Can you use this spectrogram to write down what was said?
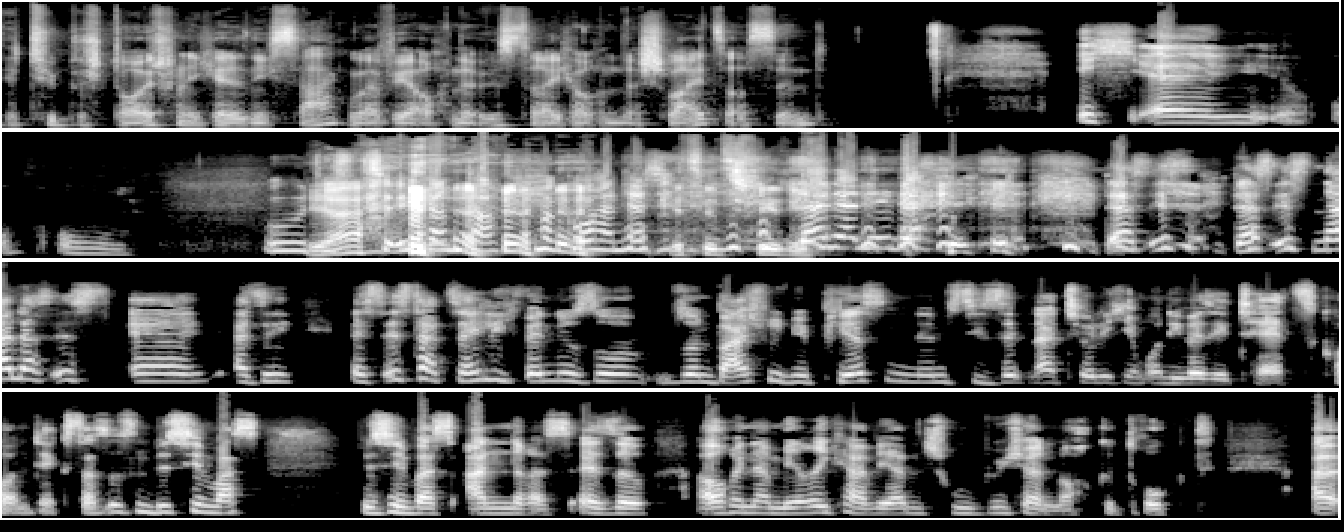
ja, typisch Deutschland? Ich hätte es nicht sagen, weil wir auch in der Österreich, auch in der Schweiz auch sind. Ich, äh, oh, oh. Uh, das ja. Zögern darf man gar nicht. Jetzt wird's schwierig. Nein, nein, nein, nein. Das ist, das ist, nein, das ist, äh, also es ist tatsächlich, wenn du so, so ein Beispiel wie Pearson nimmst, die sind natürlich im Universitätskontext. Das ist ein bisschen was, bisschen was anderes. Also auch in Amerika werden Schulbücher noch gedruckt. Äh,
